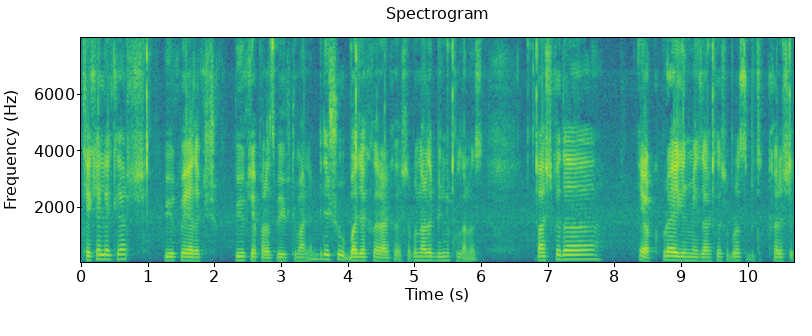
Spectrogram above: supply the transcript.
Tekerlekler büyük veya da küçük büyük yaparız büyük ihtimalle. Bir de şu bacaklar arkadaşlar. Bunlardan birini kullanırız. Başka da yok. Buraya girmeyiz arkadaşlar. Burası bir tık karışık.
